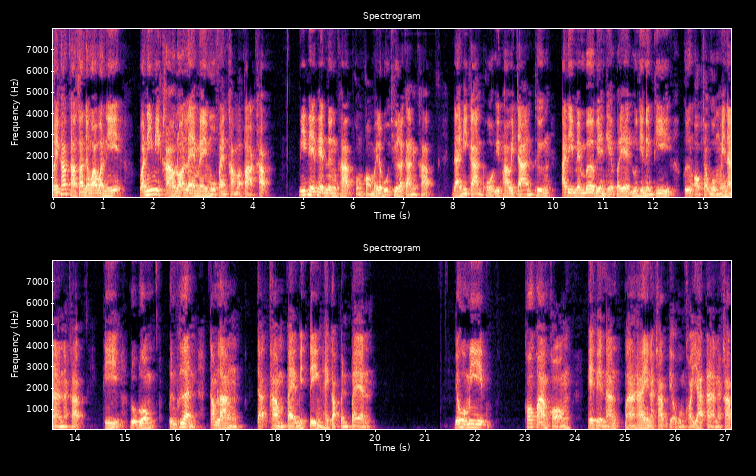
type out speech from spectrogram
สวัสดีครับข่าวสั้นในวันวันนี้ วันนี้มีข่าวร้อนแรงในหมู่แฟนคลับมาฝากครับ มีเพจเพจหนึ่งครับ ผมขอไม่ระบุชื่อแล้วกันครับ ได้มีการโพสต์วิพากษ์วิจารณ์ถึงอดีตเมมเบอร์ BNK ประเทศรุ่นที่หนึ่งที่เพิ่งออกจากวงไม่นานนะครับ ที่รวบรวมเพื่อนๆกำลังจัดทำแฟนมิทติ้งให้กับแฟนๆเดี๋ยวผมมีข้อความของเพจเพจนั้นมาให้นะครับ เดี๋ยวผมขออนุญาตอ่านนะครับ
